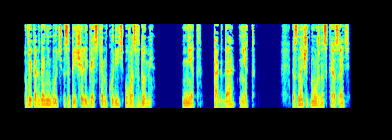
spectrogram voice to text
Вы когда-нибудь запрещали гостям курить у вас в доме? Нет. Тогда нет. Значит, можно сказать,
